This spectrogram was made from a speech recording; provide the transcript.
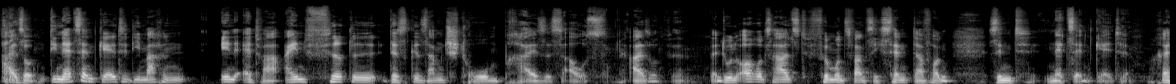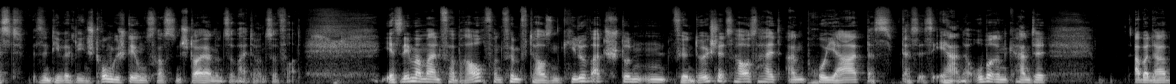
Also, die Netzentgelte, die machen in etwa ein Viertel des Gesamtstrompreises aus. Also, äh, wenn du einen Euro zahlst, 25 Cent davon sind Netzentgelte. Rest sind die wirklichen Stromgestehungskosten, Steuern und so weiter und so fort. Jetzt nehmen wir mal einen Verbrauch von 5000 Kilowattstunden für einen Durchschnittshaushalt an pro Jahr. Das, das ist eher an der oberen Kante. Aber da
